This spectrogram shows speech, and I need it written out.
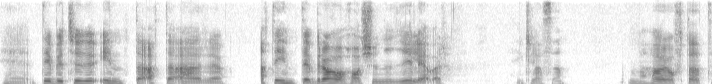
Eh, Det betyder inte att det är att det inte är bra att ha 29 elever i klassen. Man hör ofta att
